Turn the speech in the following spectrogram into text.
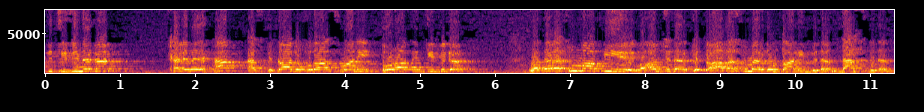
دیگه چیزی نگن کلمه حق از کتاب خدا آسمانی تورات انجیل بگن. و درسو ما فیه و آنچه در کتاب است مردم تعلیم بدن درس بدن.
